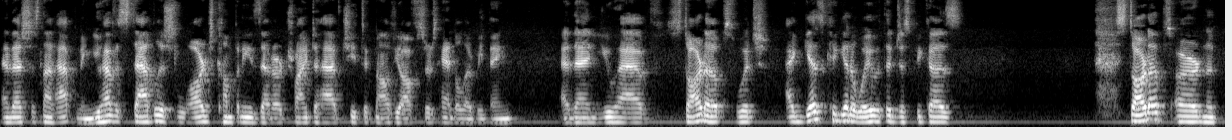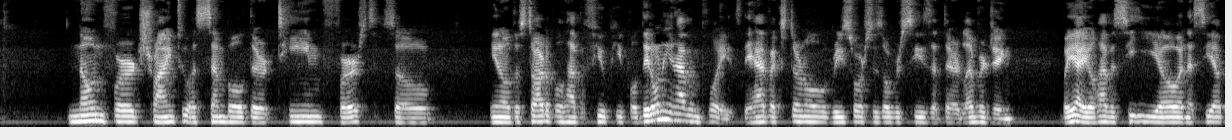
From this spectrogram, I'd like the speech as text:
and that's just not happening. You have established large companies that are trying to have chief technology officers handle everything. And then you have startups, which I guess could get away with it just because startups are known for trying to assemble their team first. So, you know, the startup will have a few people. They don't even have employees, they have external resources overseas that they're leveraging but yeah, you'll have a CEO and a CFO.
